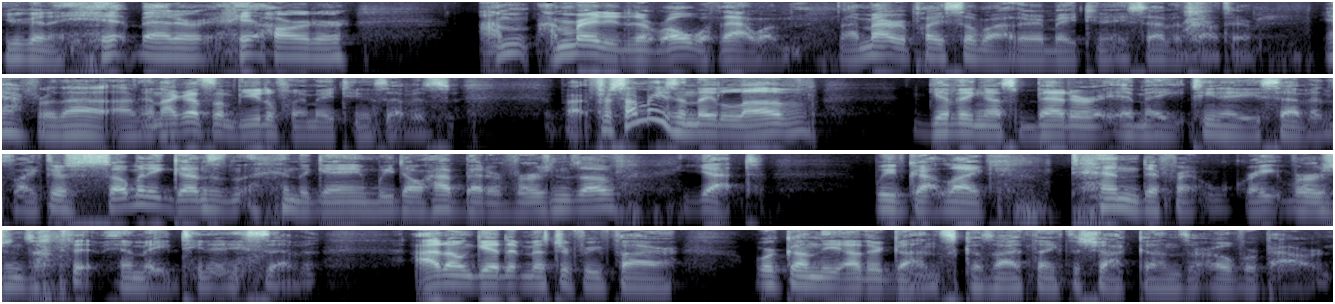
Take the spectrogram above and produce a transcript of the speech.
you're gonna hit better, hit harder. I'm I'm ready to roll with that one. I might replace some of my other M1887s out there, Yeah, for that. I, and I got some beautiful M1887s. But for some reason, they love giving us better M1887s. Like there's so many guns in the- game we don't have better versions of yet. We've got like ten different great versions of the M1887. I don't get it, Mister Free Fire. Work on the other guns because I think the shotguns are overpowered.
